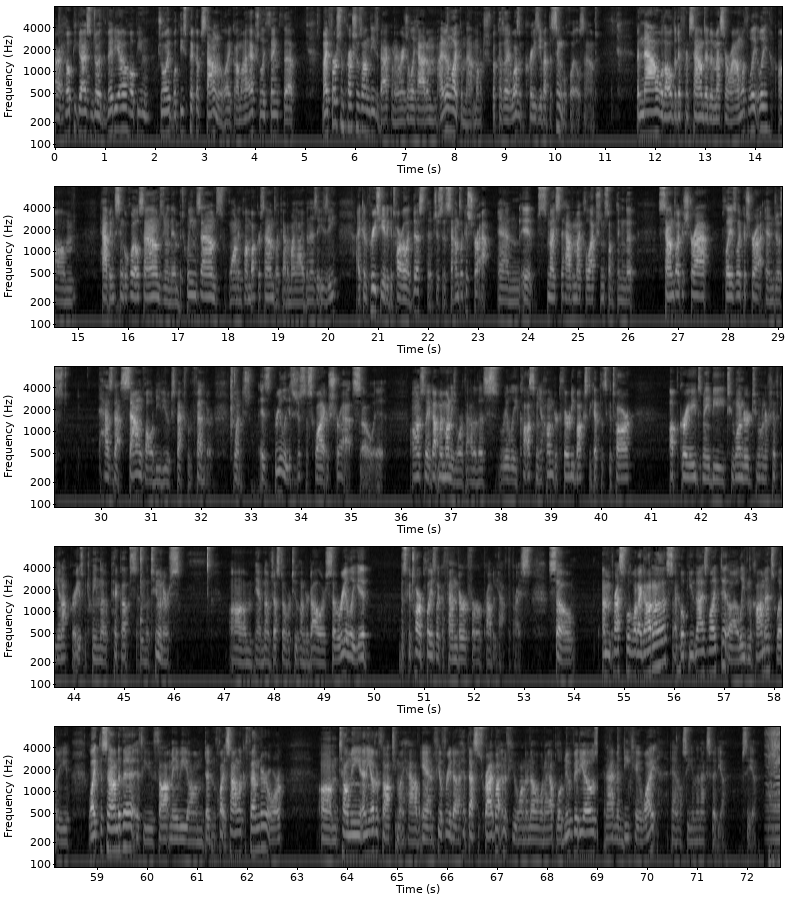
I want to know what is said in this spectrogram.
Alright, hope you guys enjoyed the video. Hope you enjoyed what these pickups sounded like. Um, I actually think that my first impressions on these back when I originally had them, I didn't like them that much because I wasn't crazy about the single coil sound. But now, with all the different sounds I've been messing around with lately, um, having single coil sounds, doing the in-between sounds, wanting humbucker sounds like out of my Ibanez AZ, I can appreciate a guitar like this that just it sounds like a Strat, and it's nice to have in my collection something that sounds like a Strat, plays like a Strat, and just has that sound quality you expect from Fender, which is really is just a Squier Strat. So it honestly, I got my money's worth out of this. Really cost me 130 bucks to get this guitar. Upgrades maybe 200, 250 in upgrades between the pickups and the tuners. Um, yeah, no, just over $200. So really, it this guitar plays like a Fender for probably half the price. So I'm impressed with what I got out of this. I hope you guys liked it. Uh, leave in the comments whether you liked the sound of it, if you thought maybe um, didn't quite sound like a Fender, or um, tell me any other thoughts you might have. And feel free to hit that subscribe button if you want to know when I upload new videos. And I've been DK White, and I'll see you in the next video. See ya.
